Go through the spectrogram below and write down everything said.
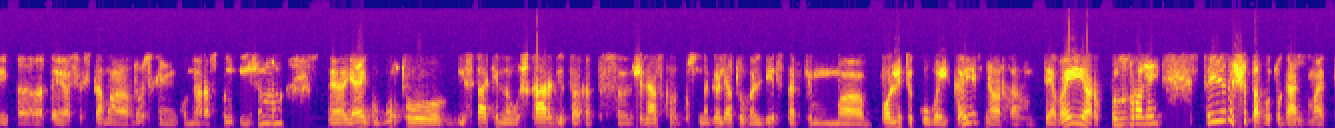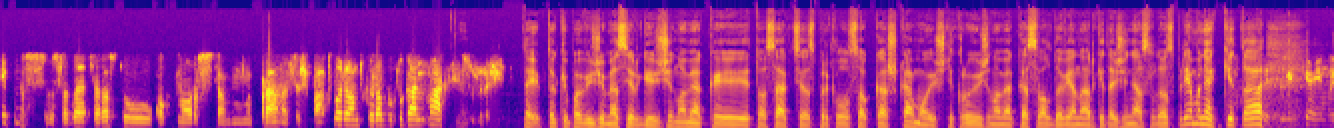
Kaip apie sistemą druskininkų meras puikiai žinom. Jeigu būtų įstatymė užkardyta, kad žiniasklaidos negalėtų valdyti, tarkim, politikų vaikai, ar tėvai, ar pusbroliai, tai ir šitą būtų galima. Taip, nes visada atsirastų koks nors tam pranas iš patvorio, ant kurio būtų galima akcijas užrašyti. Taip, tokių pavyzdžių mes irgi žinome, kai tos akcijos priklauso kažkam, o iš tikrųjų žinome, kas valdo vieną ar kitą žiniasklaidos priemonę, kita. Linkėjimai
